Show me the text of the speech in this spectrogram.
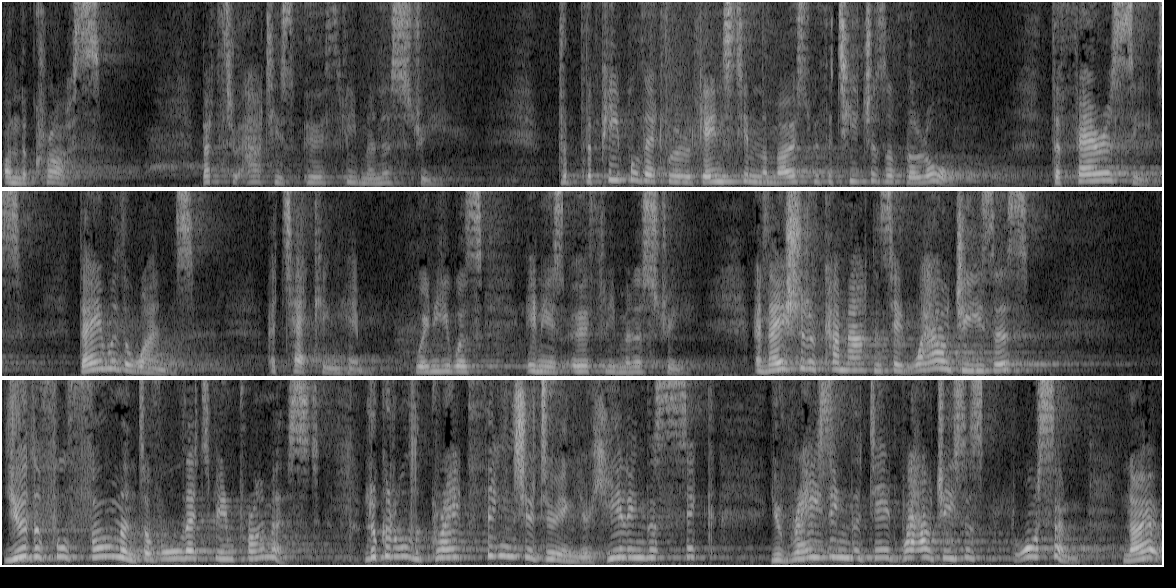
on the cross, but throughout his earthly ministry. The, the people that were against him the most were the teachers of the law. The Pharisees, they were the ones attacking him when he was in his earthly ministry. And they should have come out and said, Wow, Jesus, you're the fulfillment of all that's been promised. Look at all the great things you're doing. You're healing the sick, you're raising the dead. Wow, Jesus, awesome. No,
